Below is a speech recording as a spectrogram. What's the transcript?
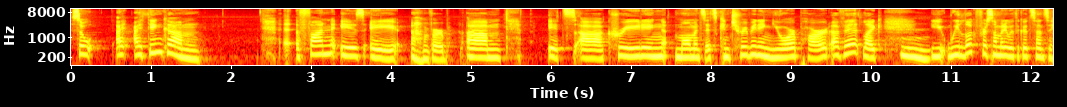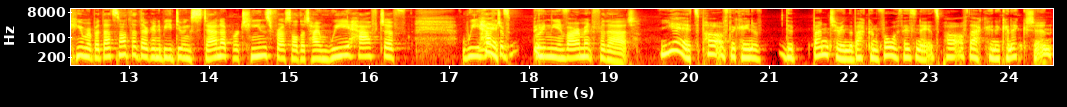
So i, I think um, fun is a verb. Um, it's uh, creating moments. It's contributing your part of it. Like you, we look for somebody with a good sense of humor but that's not that they're going to be doing stand-up routines for us all the time. We have to f- we have it's- to bring the environment for that. Yeah, it's part of the kind of the banter and the back and forth, isn't it? It's part of that kind of connection,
